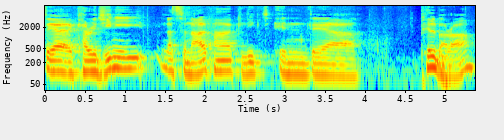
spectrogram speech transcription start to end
Der Carigini Nationalpark liegt in der Pilbara.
